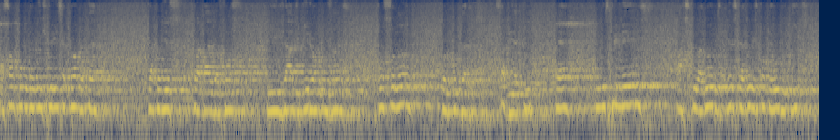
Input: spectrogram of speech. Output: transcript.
passar um pouco da minha experiência própria até. Já conheço o trabalho do Afonso e já admiro há alguns anos. Afonso Solano, todo mundo deve saber aqui, é um dos primeiros articuladores, primeiros criadores de conteúdo geek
